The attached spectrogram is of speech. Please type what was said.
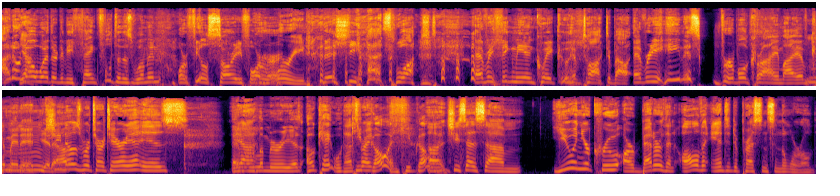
I don't Yeah. know whether to be thankful to this woman or feel sorry for Or her. worried. that she has watched everything me and Kwaku have talked about, every heinous verbal crime I have committed. you know? Mm, she knows where Tartaria is. And yeah. is. Okay, well, That's keep right. going. Keep going. Uh, she says, um, you and your crew are better than all the antidepressants in the world.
